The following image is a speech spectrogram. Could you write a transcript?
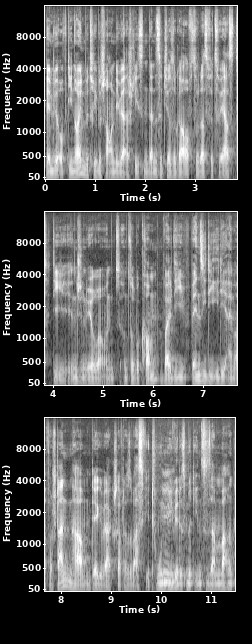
Wenn wir auf die neuen Betriebe schauen, die wir erschließen, dann ist es ja sogar oft so, dass wir zuerst die Ingenieure und, und so bekommen, weil die, wenn sie die Idee einmal verstanden haben, der Gewerkschaft, also was wir tun, mhm. wie wir das mit ihnen zusammen machen,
